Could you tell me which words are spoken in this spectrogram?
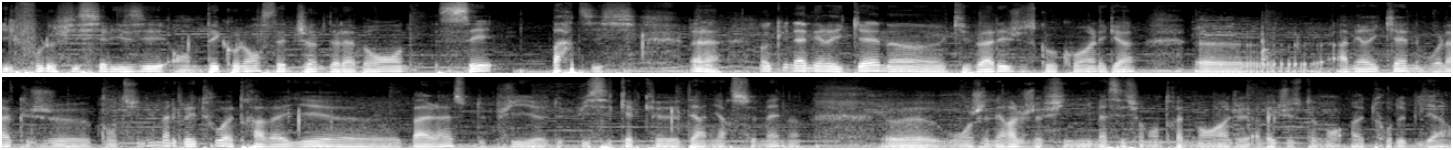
Il faut l'officialiser en décollant cette jaune de la bande. C'est parti. Voilà, donc une américaine hein, qui va aller jusqu'au coin, les gars. Euh, américaine, voilà, que je continue malgré tout à travailler euh, bah euh, depuis ces quelques dernières semaines, où en général je finis ma session d'entraînement avec justement un tour de billard,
